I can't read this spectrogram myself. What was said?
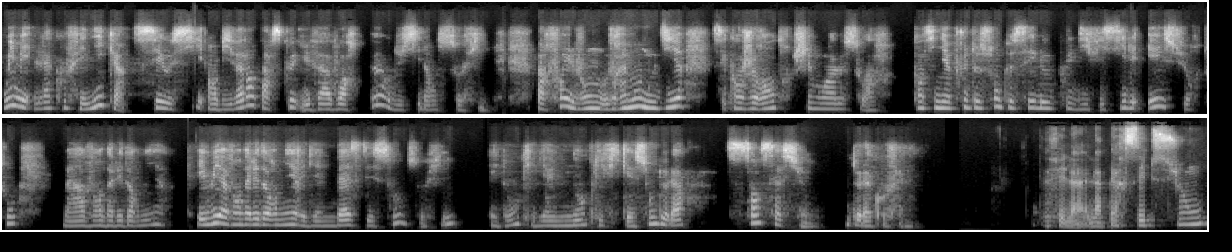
Oui, mais l'acouphénique, c'est aussi ambivalent parce qu'il va avoir peur du silence, Sophie. Parfois, ils vont vraiment nous dire, c'est quand je rentre chez moi le soir, quand il n'y a plus de son que c'est le plus difficile et surtout ben, avant d'aller dormir. Et oui, avant d'aller dormir, il y a une baisse des sons, Sophie, et donc il y a une amplification de la sensation de l'acouphène. Tout à fait. La, perception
